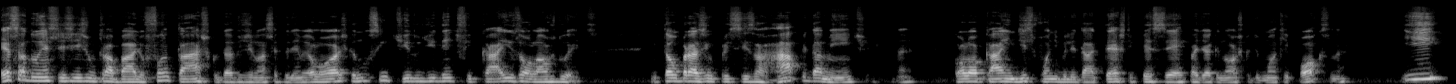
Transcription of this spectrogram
Essa doença exige um trabalho fantástico da vigilância epidemiológica no sentido de identificar e isolar os doentes. Então, o Brasil precisa rapidamente colocar em disponibilidade teste PCR para diagnóstico de monkeypox né, e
